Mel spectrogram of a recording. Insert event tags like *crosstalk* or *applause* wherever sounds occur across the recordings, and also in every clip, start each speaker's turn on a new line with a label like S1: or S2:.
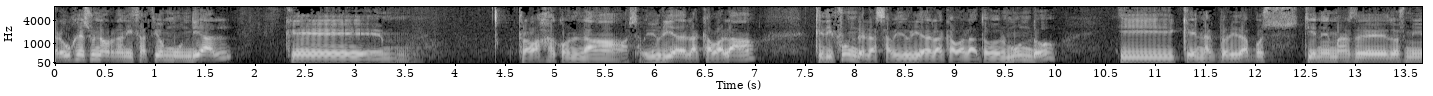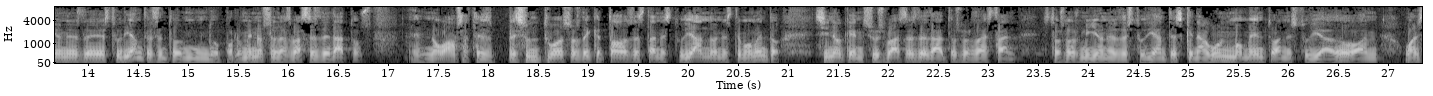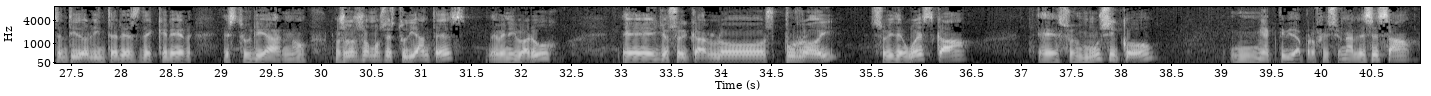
S1: Benibaruj es una organización mundial que mm, trabaja con la sabiduría de la Kabbalah, que difunde la sabiduría de la Kabbalah a todo el mundo y que en la actualidad pues tiene más de dos millones de estudiantes en todo el mundo, por lo menos en las bases de datos. Eh, no vamos a hacer presuntuosos de que todos están estudiando en este momento, sino que en sus bases de datos, ¿verdad?, están estos dos millones de estudiantes que en algún momento han estudiado o han, o han sentido el interés de querer estudiar, ¿no? Nosotros somos estudiantes de Beni Baruch, eh, yo soy Carlos Purroy, soy de Huesca, eh, soy músico, mi actividad profesional es esa.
